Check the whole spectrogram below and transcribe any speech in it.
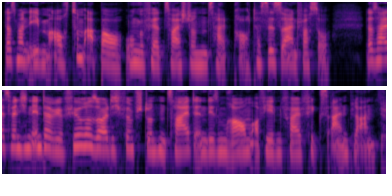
dass man eben auch zum Abbau ungefähr zwei Stunden Zeit braucht. Das ist einfach so. Das heißt, wenn ich ein Interview führe, sollte ich fünf Stunden Zeit in diesem Raum auf jeden Fall fix einplanen. Ja.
